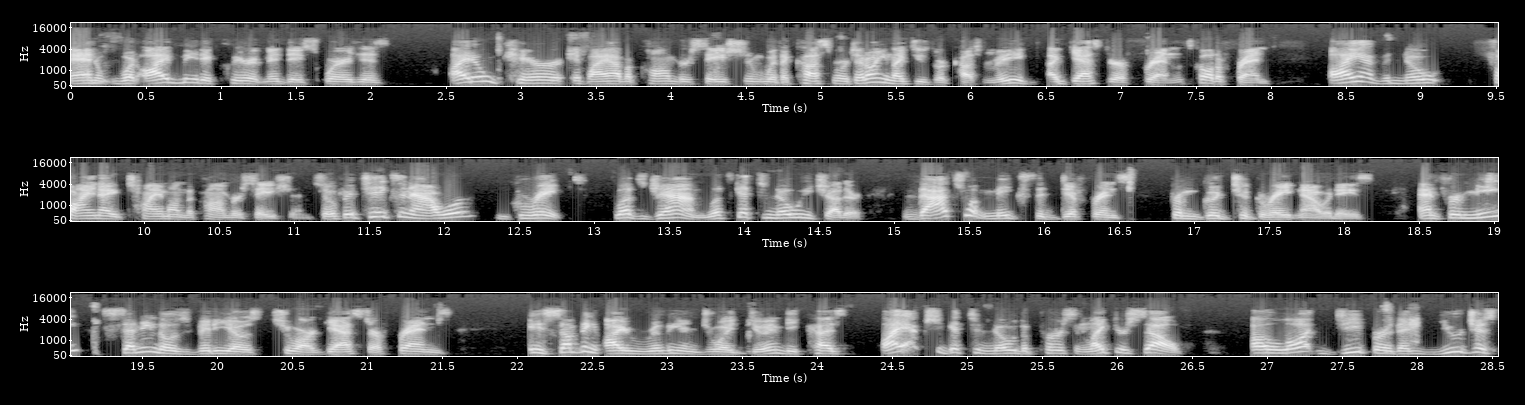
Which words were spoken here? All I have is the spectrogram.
And mm-hmm. what I've made it clear at Midday Squares is I don't care if I have a conversation with a customer, which I don't even like to use the word customer, maybe a guest or a friend. Let's call it a friend. I have no finite time on the conversation. So if it takes an hour, great. Let's jam. Let's get to know each other. That's what makes the difference from good to great nowadays. And for me, sending those videos to our guests, our friends, is something I really enjoy doing because I actually get to know the person like yourself a lot deeper than you just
